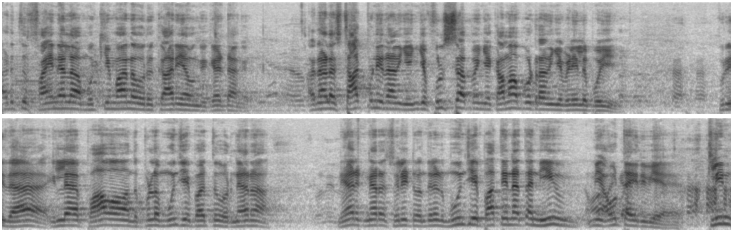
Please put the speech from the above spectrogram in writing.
அடுத்து ஃபைனலாக முக்கியமான ஒரு காரியம் அவங்க கேட்டாங்க. அதனால ஸ்டார்ட் பண்ணிடுறாங்க இங்கே ஃபுல் ஸ்டாப் இங்கே கமா போட்டுறாதீங்க வெளியில் போய். புரியுதா? இல்லை பாவம் அந்த புள்ள மூஞ்சியை பார்த்து ஒரு நேரம் நேருக்கு நேரம் சொல்லிட்டு வந்துடு மூஞ்சியை பார்த்தீங்கன்னா தான் நீ நீ அவுட் ஆயிருவிய. க்ளீன்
